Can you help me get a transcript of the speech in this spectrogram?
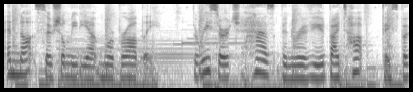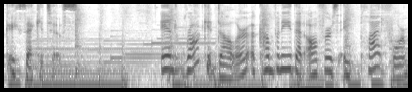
and not social media more broadly. The research has been reviewed by top Facebook executives. And Rocket Dollar, a company that offers a platform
